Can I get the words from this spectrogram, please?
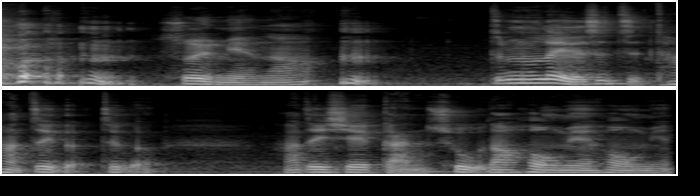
睡眠啊，这边累的是指他这个这个，他这些感触到后面后面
